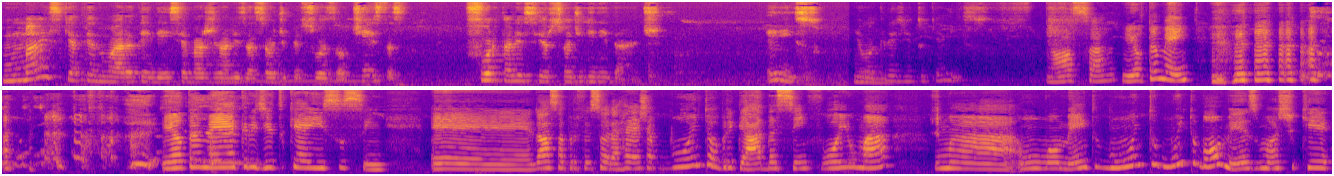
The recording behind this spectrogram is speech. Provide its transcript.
mais que atenuar a tendência à marginalização de pessoas autistas, fortalecer sua dignidade. É isso. Eu hum. acredito que é isso. Nossa, eu também. eu também acredito que é isso, sim. É... Nossa, professora Regia, muito obrigada, sim. Foi uma, uma, um momento muito, muito bom mesmo. Acho que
